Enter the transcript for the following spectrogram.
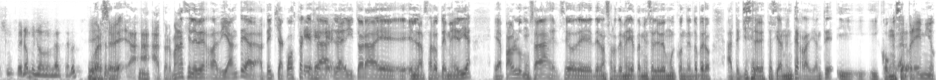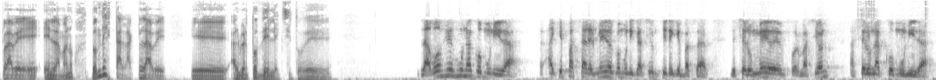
es un fenómeno en Lanzarote. a, tu hermana se le ve radiante, a, Techa Costa, que es la, editora eh, en Lanzarote Media, eh, a Pablo Musaz, el CEO de, Lanzarote Media, también se le ve muy contento, pero a Techa se le ve especialmente radiante y, con ese premio clave eh, en la mano. ¿Dónde está la clave, Alberto, del éxito de... La voz es una comunidad. Hay que pasar, el medio de comunicación tiene que pasar de ser un medio de información hacer una comunidad.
